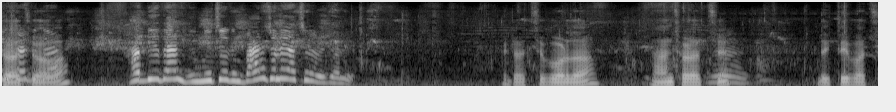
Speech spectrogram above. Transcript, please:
ছড়াচ্ছে বাবা। হাত দিয়ে দেখ নিচে বাইরে চলে যাচ্ছে জলে? এটা হচ্ছে বড়দা ধান ছড়াচ্ছে। দেখতেই পাচ্ছ?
